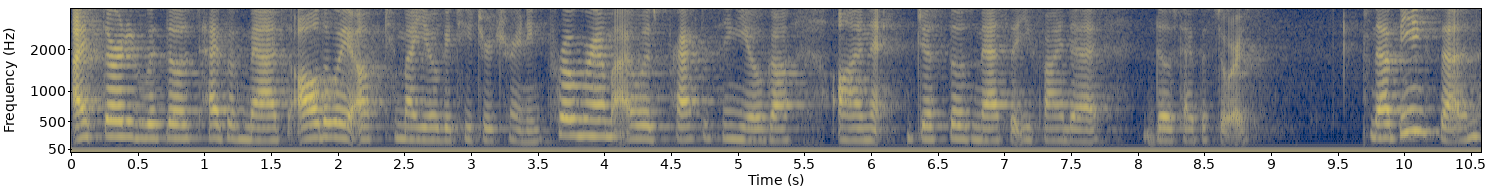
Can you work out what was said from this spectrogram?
I started with those type of mats all the way up to my yoga teacher training program. I was practicing yoga on just those mats that you find at those type of stores. That being said,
